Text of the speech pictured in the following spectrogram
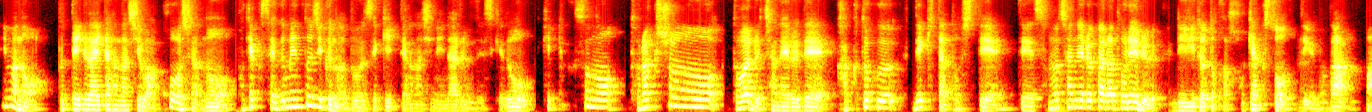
今の振っていただいた話は、後者の顧客セグメント軸の分析って話になるんですけど、結局そのトラクションをとあるチャンネルで獲得できたとして、で、そのチャンネルから取れるリードとか顧客層っていうのが、ま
